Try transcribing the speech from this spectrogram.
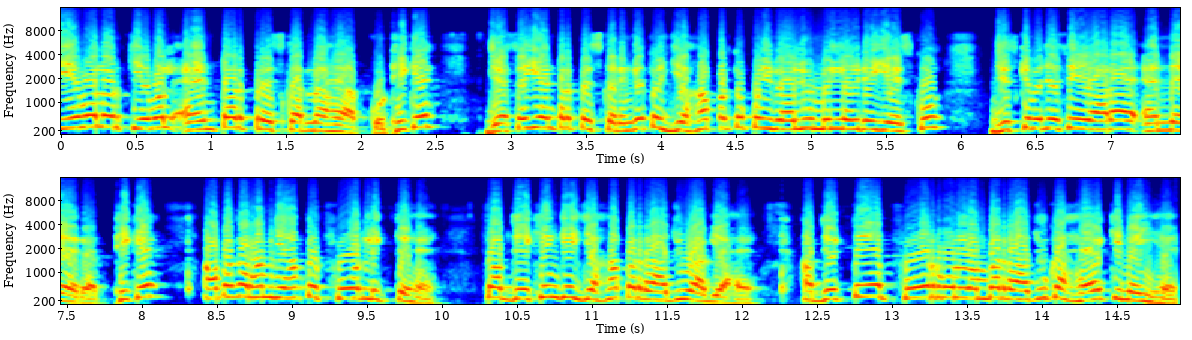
केवल और केवल एंटर प्रेस करना है आपको, ठीक है? जैसे ही एंटर प्रेस करेंगे तो यहाँ पर तो कोई वैल्यू मिल नहीं रही है इसको, जिसकी वजह से ये आ रहा है एन एरर, ठीक है? अब अगर हम यहाँ पे फोर लिखते हैं तो अब देखेंगे यहाँ पर राजू आ गया है। अब देखते हैं फोर रोल नंबर राजू का है कि नहीं है।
